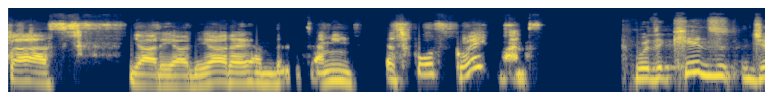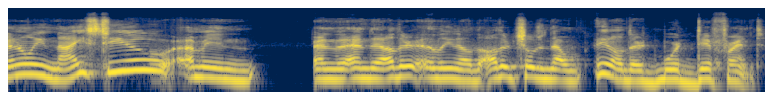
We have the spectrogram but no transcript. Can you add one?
class yada yada yada and i mean that's fourth grade man were the kids generally nice to you i mean and and the other you know the other children that you know they're were different.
